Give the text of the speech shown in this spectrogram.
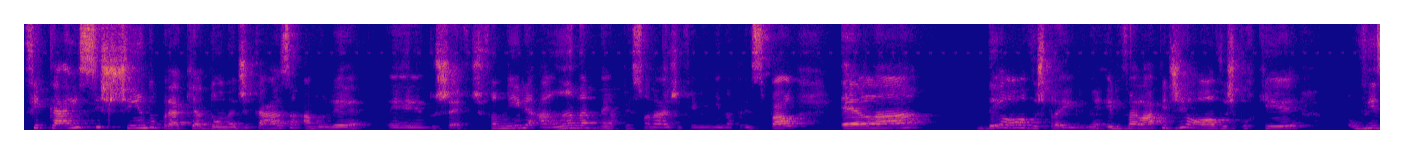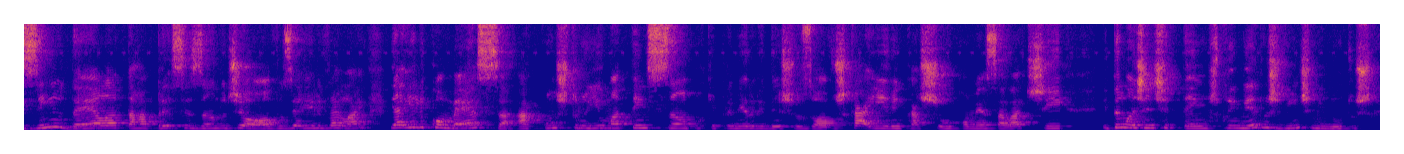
ficar insistindo para que a dona de casa, a mulher é, do chefe de família, a Ana, né, a personagem feminina principal, ela dê ovos para ele, né? Ele vai lá pedir ovos porque o vizinho dela estava precisando de ovos, e aí ele vai lá, e, aí ele começa a construir uma tensão, porque primeiro ele deixa os ovos caírem, o cachorro começa a latir. Então a gente tem os primeiros 20 minutos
